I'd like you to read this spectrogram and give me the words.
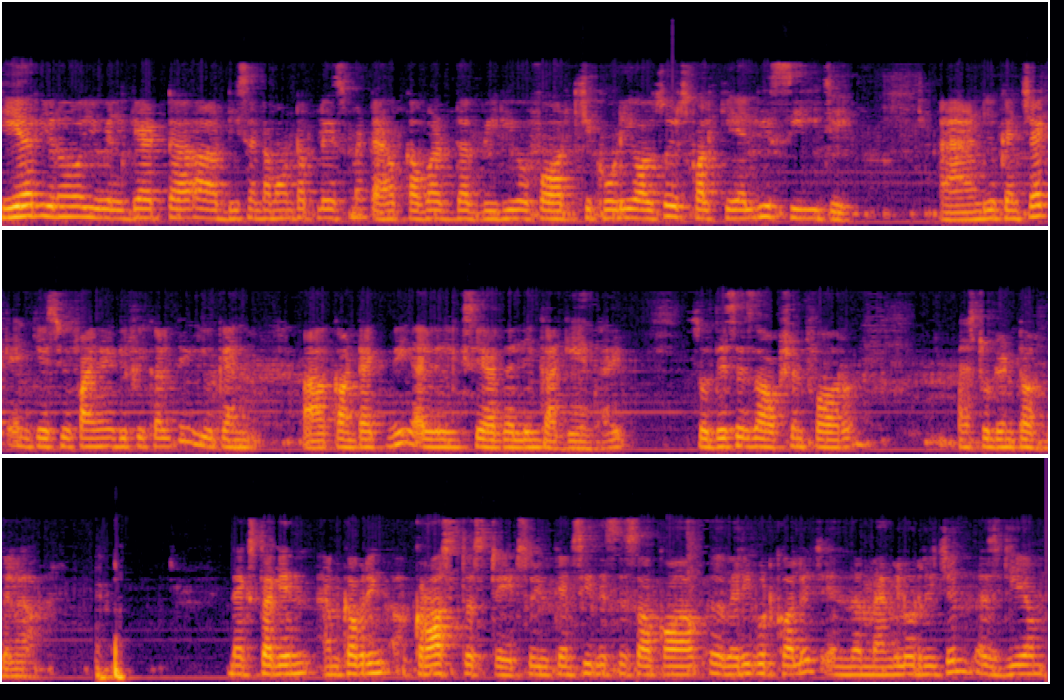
here you know you will get uh, a decent amount of placement. I have covered the video for Chikodi also. It's called CEG and you can check. In case you find any difficulty you can uh, contact me. I will share the link again right. So this is the option for a student of Belgaum. Next again i'm covering across the state. So you can see this is a, a very good college in the mangalore region sdm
